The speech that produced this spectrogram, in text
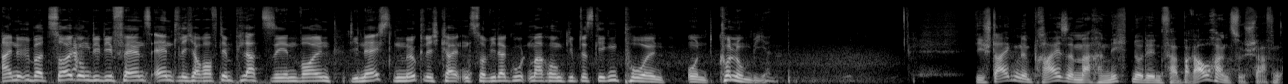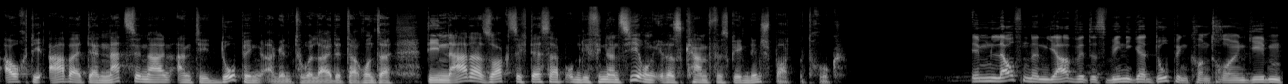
Eine Überzeugung, die die Fans endlich auch auf dem Platz sehen wollen. Die nächsten Möglichkeiten zur Wiedergutmachung gibt es gegen Polen und Kolumbien. Die steigenden Preise machen nicht nur den Verbrauchern zu schaffen, auch die Arbeit der nationalen Anti-Doping-Agentur leidet darunter. Die NADA sorgt sich deshalb um die Finanzierung ihres Kampfes gegen den Sportbetrug. Im laufenden Jahr wird es weniger Dopingkontrollen geben.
